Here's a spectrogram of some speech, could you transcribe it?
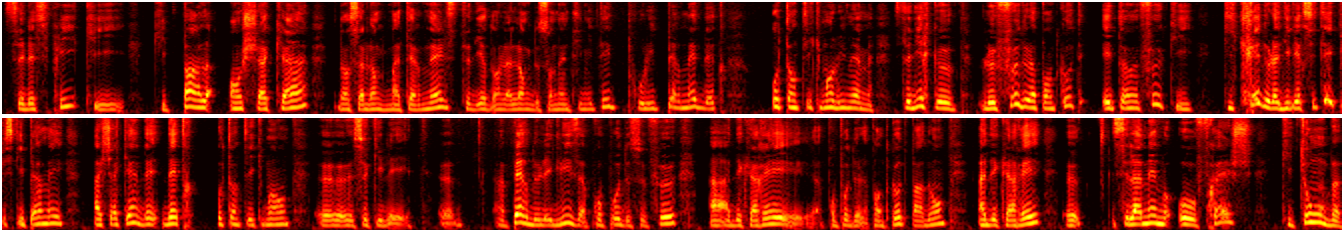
C'est l'Esprit qui, qui parle en chacun dans sa langue maternelle, c'est-à-dire dans la langue de son intimité, pour lui permettre d'être authentiquement lui-même. C'est-à-dire que le feu de la Pentecôte est un feu qui, qui crée de la diversité, puisqu'il permet à chacun d'être authentiquement euh, ce qu'il est. Euh, un père de l'Église, à propos de ce feu, a déclaré, à propos de la Pentecôte, pardon, a déclaré euh, c'est la même eau fraîche qui tombe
